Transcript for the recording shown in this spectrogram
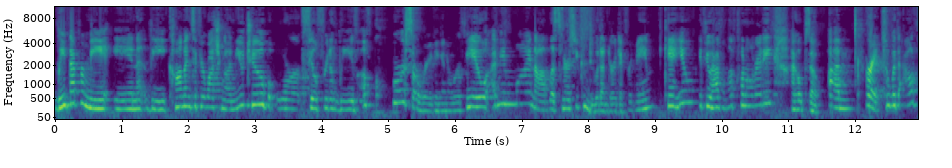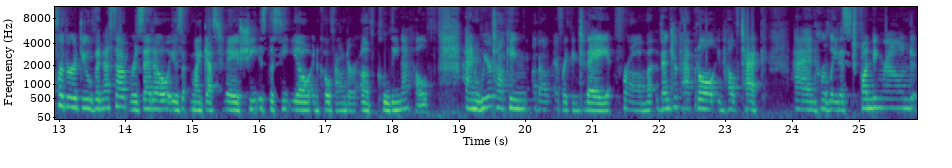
leave that for me in the comments if you're watching on YouTube, or feel free to leave, of course, a rating and a review. I mean, why not, listeners? You can do it under a different name, can't you? If you haven't left one already, I hope so. Um, all right. So without further ado, Vanessa Rissetto is my guest today. She is the CEO and co-founder of Culina Health, and we're talking about everything today from venture capital in health tech and her latest funding round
